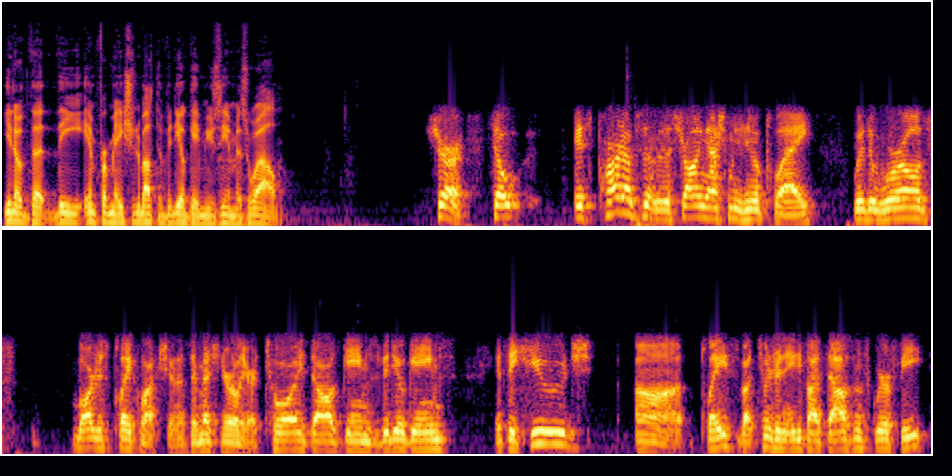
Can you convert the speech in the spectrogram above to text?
you know the the information about the video game museum as well. Sure. So it's part of the Strong National Museum of Play with the world's largest play collection, as I mentioned earlier toys, dolls, games, video games. It's a huge uh, place, about 285,000 square feet,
